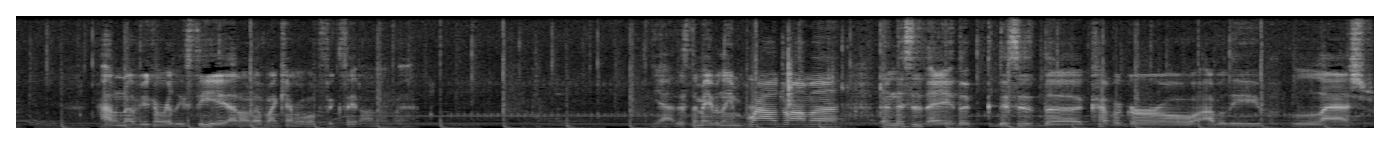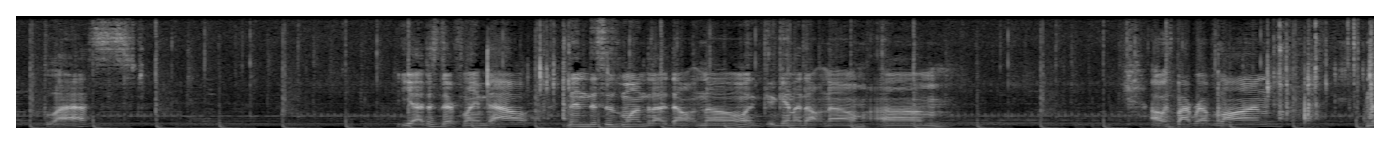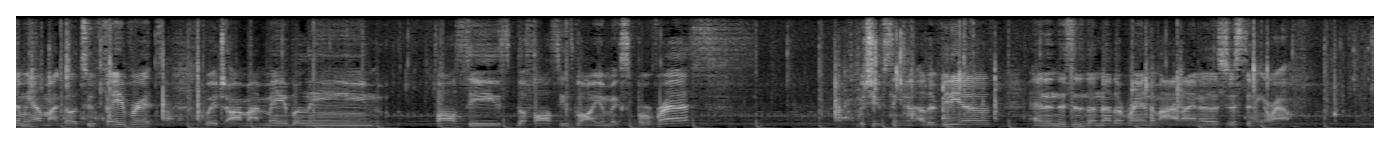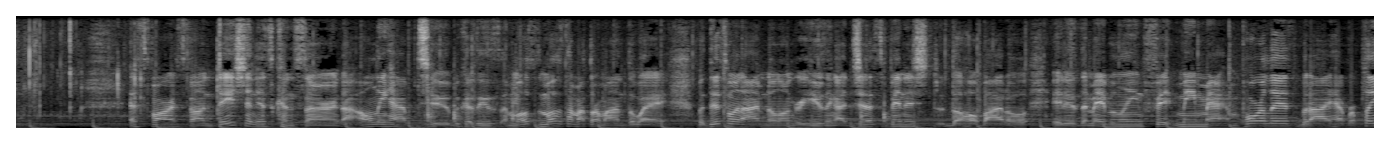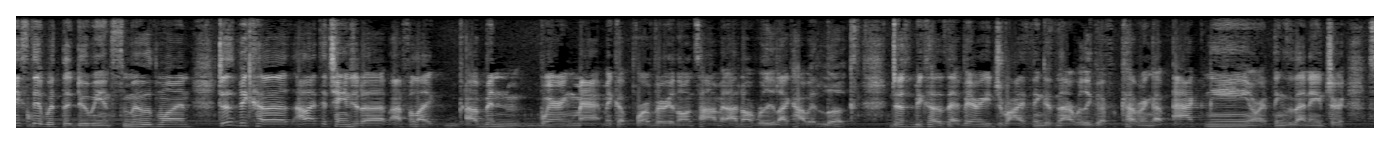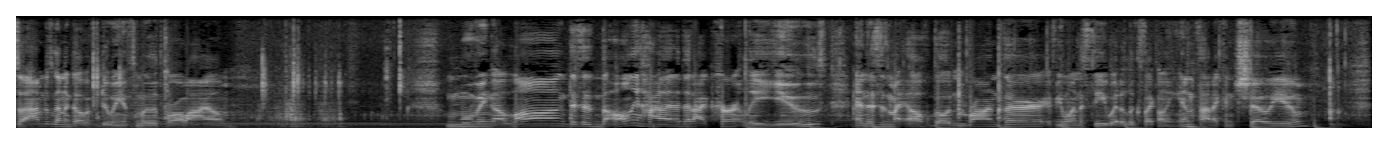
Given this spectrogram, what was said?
I don't know if you can really see it. I don't know if my camera will fixate on it, but yeah, this is the Maybelline Brow Drama. And this is a the this is the CoverGirl, I believe, Lash Blast. Yeah, this is their flamed out. Then this is one that I don't know. Again, I don't know. Um, oh, it's by Revlon. then we have my go-to favorites, which are my Maybelline Falsies, the Falsies Volume Express, which you've seen in other videos. And then this is another random eyeliner that's just sitting around. As far as foundation is concerned, I only have two because these most most of the time I throw mine away. But this one I'm no longer using. I just finished the whole bottle. It is the Maybelline Fit Me Matte and Poreless, but I have replaced it with the Dewy and Smooth one just because I like to change it up. I feel like I've been wearing matte makeup for a very long time and I don't really like how it looks just because that very dry thing is not really good for covering up acne or things of that nature. So I'm just gonna go with Dewy and Smooth for a while. Moving along, this is the only highlighter that I currently use, and this is my e.l.f. Golden Bronzer. If you want to see what it looks like on the inside, I can show you.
